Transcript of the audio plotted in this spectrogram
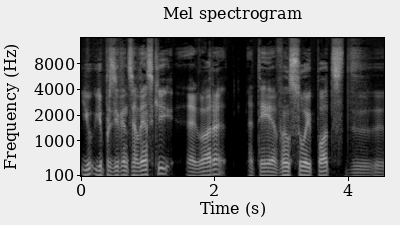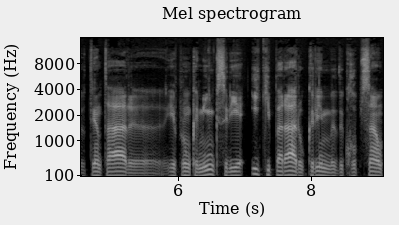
E, e, o presidente Zelensky agora até avançou a hipótese de tentar uh, ir por um caminho que seria equiparar o crime de corrupção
